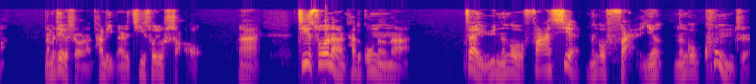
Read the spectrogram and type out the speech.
嘛。那么这个时候呢，它里边的肌缩就少。啊，肌缩呢，它的功能呢，在于能够发现、能够反应、能够控制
